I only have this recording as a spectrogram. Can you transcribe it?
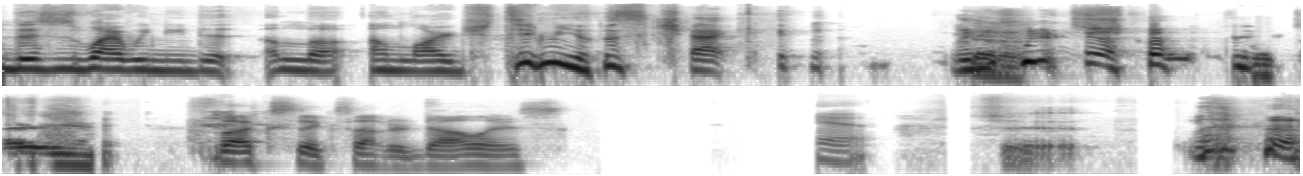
this is why we need a, a, lo- a large stimulus check Yeah. Yeah. Fuck six hundred dollars. Yeah. Shit. yeah,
